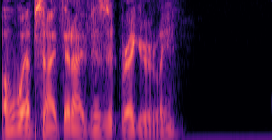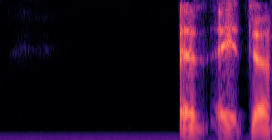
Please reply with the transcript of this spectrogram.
a website that I visit regularly. Uh, it, uh,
